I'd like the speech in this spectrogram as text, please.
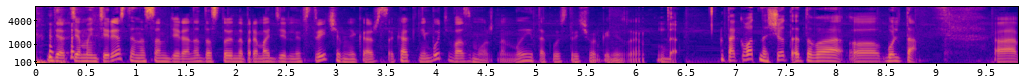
Нет, тема интересная, на самом деле, она достойна прям отдельной встречи, мне кажется. Как-нибудь, возможно, мы такую встречу организуем. Да. Так вот, насчет этого э, мульта. Э,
